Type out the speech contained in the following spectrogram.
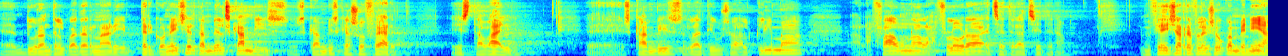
eh, durant el quaternari, per conèixer també els canvis, els canvis que ha sofert esta vall, els canvis relatius al clima, a la fauna, a la flora, etc etc. Em feia aquesta reflexió quan venia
